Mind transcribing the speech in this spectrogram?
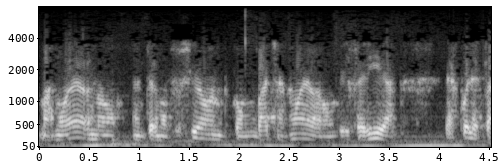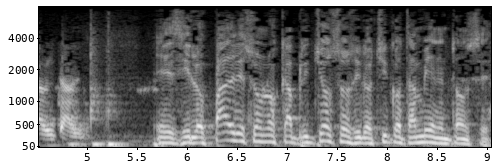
más moderno, en termofusión, con bachas nuevas, con grifería, la escuela está habitable. Es decir, los padres son los caprichosos y los chicos también entonces.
